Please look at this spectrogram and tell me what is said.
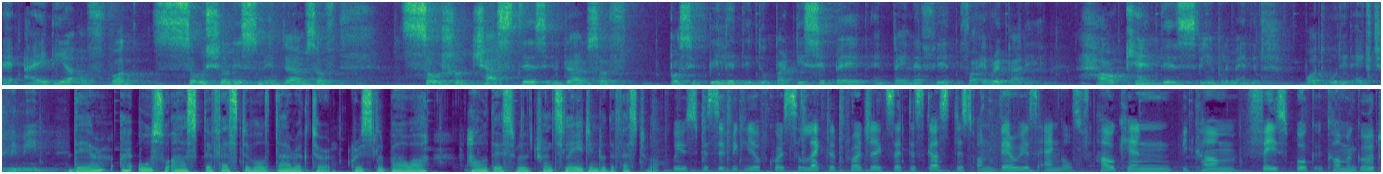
an idea of what socialism in terms of social justice, in terms of possibility to participate and benefit for everybody. How can this be implemented? What would it actually mean? There, I also asked the festival director, Christl Baur, how this will translate into the festival. We specifically, of course, selected projects that discuss this on various angles. How can become Facebook a common good,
